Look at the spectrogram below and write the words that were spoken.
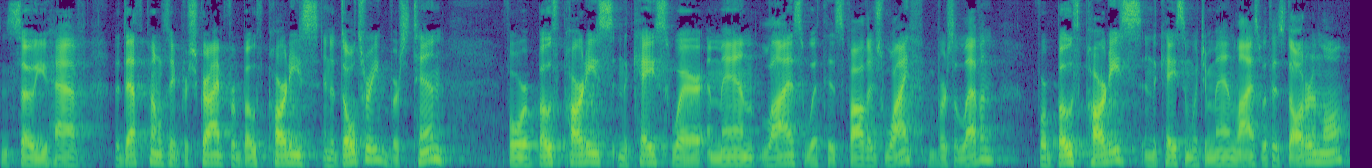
And so you have the death penalty prescribed for both parties in adultery, verse 10, for both parties in the case where a man lies with his father's wife, verse 11, for both parties in the case in which a man lies with his daughter in law,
